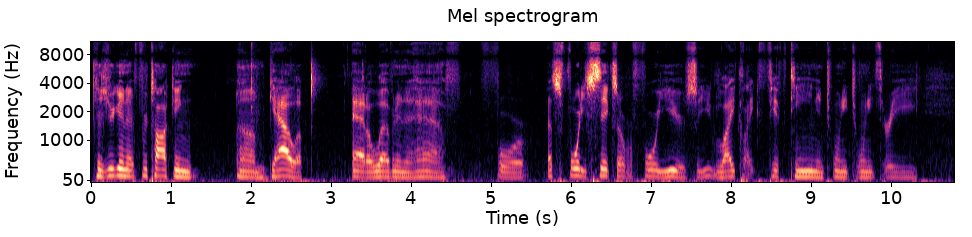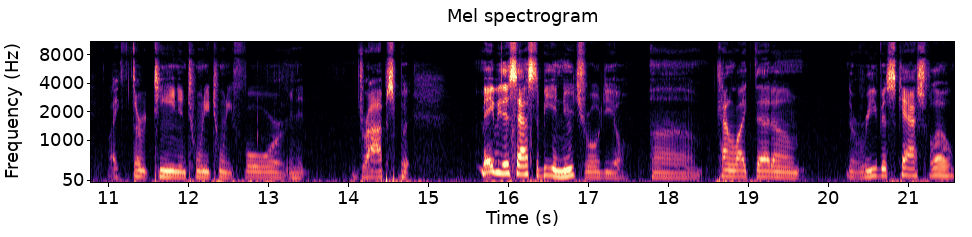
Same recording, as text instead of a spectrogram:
Because you're going to, if we're talking um, Gallup at 11 and a half for that's 46 over four years. So you like like 15 in 2023, like 13 in 2024, and it drops. But maybe this has to be a neutral deal, um, kind of like that um, the Revis cash flow,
